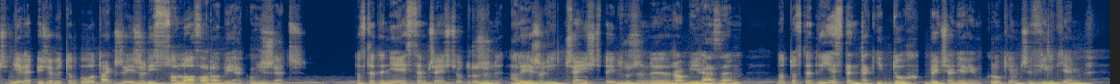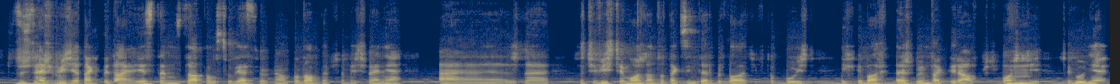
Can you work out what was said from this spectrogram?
czy nie lepiej, żeby to było tak, że jeżeli solowo robię jakąś rzecz, to wtedy nie jestem częścią drużyny. Ale jeżeli część tej drużyny robi razem, no to wtedy jest ten taki duch bycia, nie wiem, krukiem czy wilkiem, czy coś Też takiego. mi się tak wydaje. Jestem za tą sugestią, mam podobne przemyślenie, e, że rzeczywiście można to tak zinterpretować i w to pójść i chyba też bym tak grał w przyszłości. Mhm. Szczególnie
